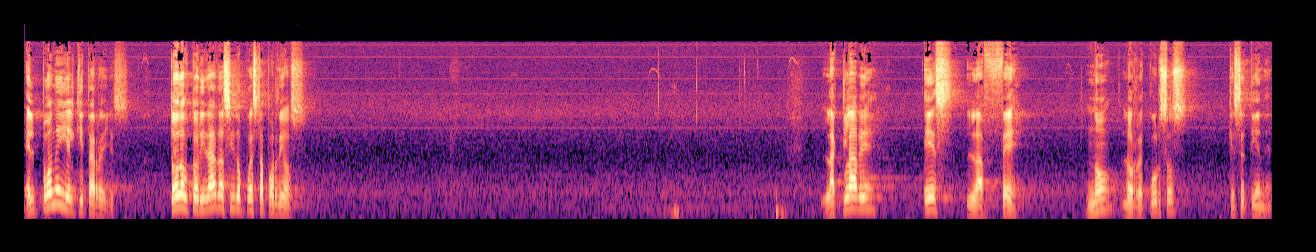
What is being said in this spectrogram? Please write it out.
Él pone y Él quita reyes. Toda autoridad ha sido puesta por Dios. La clave es la fe, no los recursos que se tienen.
